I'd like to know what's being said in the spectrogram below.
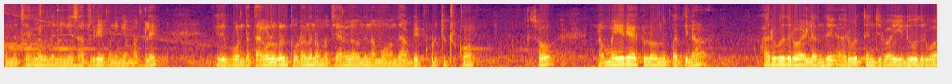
நம்ம சேனலை வந்து நீங்கள் சப்ஸ்கிரைப் பண்ணிங்க மக்களே. இது போன்ற தகவல்கள் தொடர்ந்து நம்ம சேனலில் வந்து நம்ம வந்து அப்டேட் கொடுத்துட்ருக்கோம் ஸோ நம்ம ஏரியாக்களில் வந்து பார்த்திங்கன்னா அறுபது ரூபாயிலேருந்து அறுபத்தஞ்சி ரூபா எழுபது ரூபா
